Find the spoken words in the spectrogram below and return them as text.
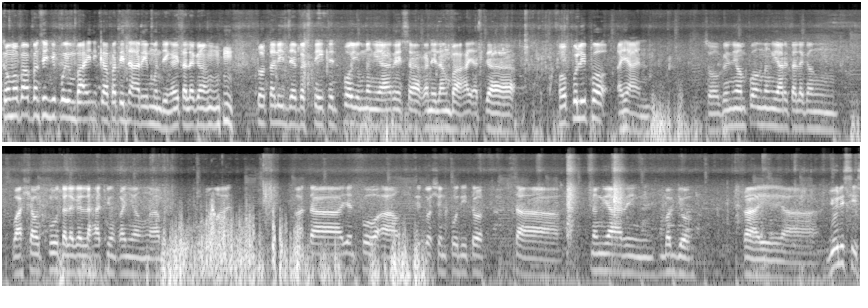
kung mapapansin niyo po yung bahay ni kapatid na Arimunding ay talagang totally devastated po yung nangyari sa kanilang bahay at uh, hopefully po, ayan. So ganyan po ang nangyari talagang washout po talaga lahat yung kanyang uh. At uh, yan po ang sitwasyon po dito sa nangyaring bagyo kay uh, Ulysses.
